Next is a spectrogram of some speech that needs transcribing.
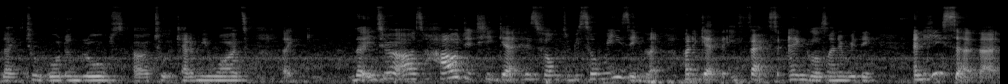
like two golden globes uh, two academy awards like the interviewer asked how did he get his film to be so amazing like how to get the effects the angles and everything and he said that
